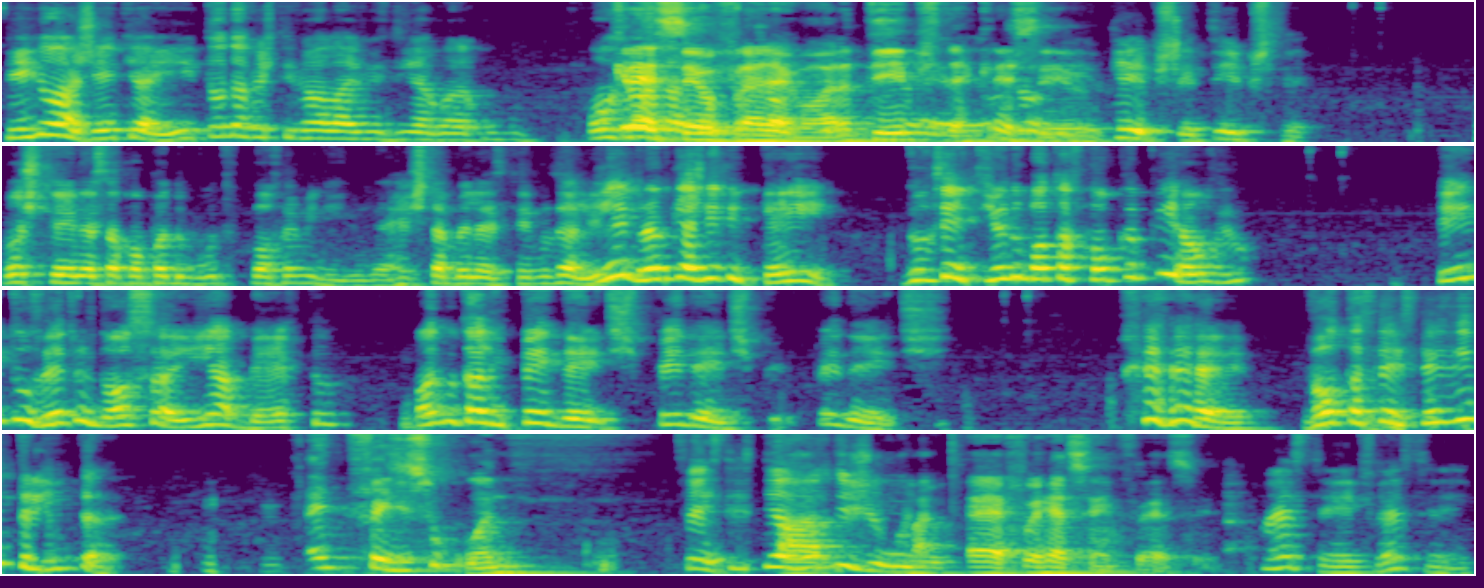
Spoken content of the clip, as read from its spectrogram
Sigam a gente aí. Toda vez que tiver uma livezinha agora. Cresceu o Fred agora. Tipster, é, cresceu. Tipster, tipster. Gostei dessa Copa do Mundo Futebol Feminino, né? Restabelecemos ali. Lembrando que a gente tem duzentinho do Botafogo campeão, viu? Tem 200 nossos aí em aberto. Pode botar ali, pendente, pendente, pendente. Volta a 630. A gente fez isso quando? Fez isso dia ah, 11 de julho. É, foi recente, foi recente. Foi recente, foi recente.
